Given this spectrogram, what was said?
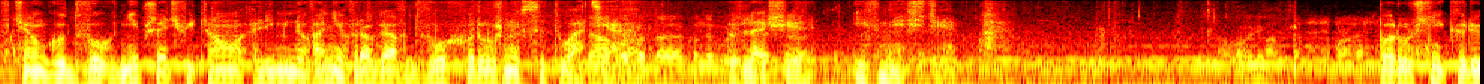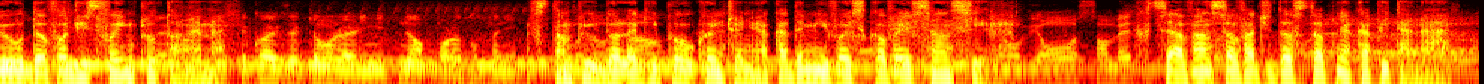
W ciągu dwóch dni przećwiczą eliminowanie wroga w dwóch różnych sytuacjach. W lesie i w mieście. Porucznik Ryu dowodzi swoim plutonem. Wstąpił do Legii po ukończeniu Akademii Wojskowej w Saint-Cyr. Chce awansować do stopnia kapitana.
